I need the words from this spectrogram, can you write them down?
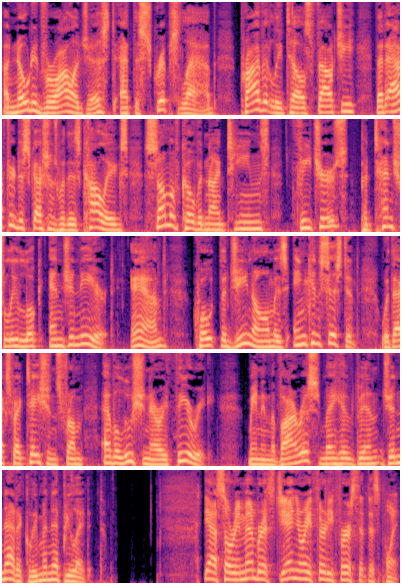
a noted virologist at the Scripps Lab, privately tells Fauci that after discussions with his colleagues, some of COVID 19's features potentially look engineered and, quote, the genome is inconsistent with expectations from evolutionary theory, meaning the virus may have been genetically manipulated. Yeah, so remember it's January 31st at this point.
